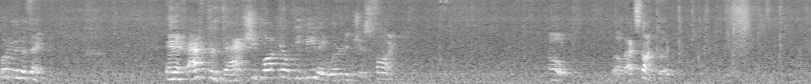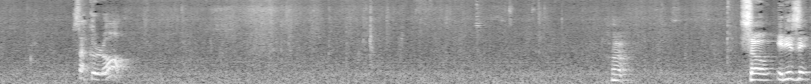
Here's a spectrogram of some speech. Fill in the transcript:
Put them in the thing. And if after that she blocked LTP, they learned it just fine. Oh, well, that's not good. It's not good at all. Huh. So it isn't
